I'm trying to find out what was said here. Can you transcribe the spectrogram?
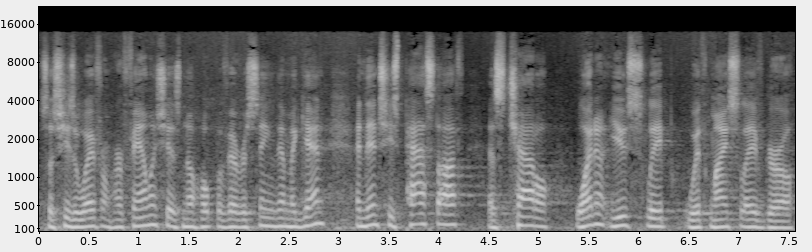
so she's away from her family. She has no hope of ever seeing them again. And then she's passed off as chattel. Why don't you sleep with my slave girl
